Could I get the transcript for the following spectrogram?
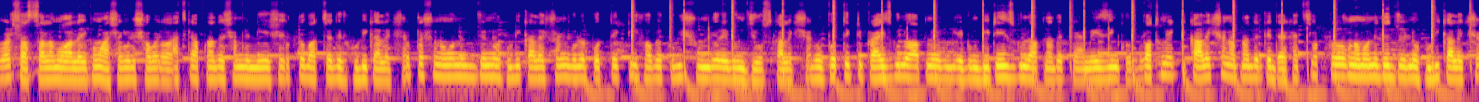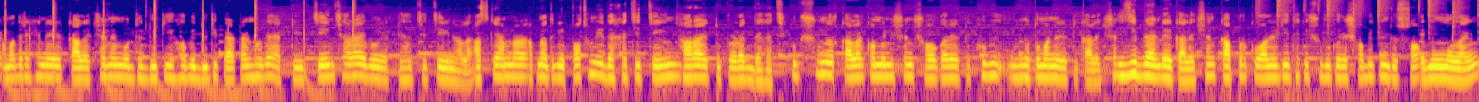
ভিউয়ার্স, আসসালামু আলাইকুম। আশা করি সবাই আজকে আপনাদের সামনে নিয়ে এসে ছোট্ট বাচ্চাদের হুডি কালেকশন। ছোট্ট সোনামণির জন্য হুডি কালেকশনগুলো প্রত্যেকটি হবে খুবই সুন্দর এবং জোস কালেকশন। এবং প্রত্যেকটি প্রাইসগুলো আপনার এবং ডিটেইলসগুলো আপনাদেরকে অ্যামেজিং করবে। প্রথমে একটি কালেকশন আপনাদেরকে দেখাচ্ছি। ছোট্ট সোনামণিদের জন্য হুডি কালেকশন। আমাদের এখানে কালেকশনের মধ্যে দুটি হবে, দুটি প্যাটার্ন হবে। একটি চেইন ছাড়া এবং একটি হচ্ছে চেইন আলা। আজকে আমরা আপনাদেরকে প্রথমেই দেখাচ্ছি চেইন ছাড়া একটি প্রোডাক্ট দেখাচ্ছি। খুব সুন্দর কালার কম্বিনেশন সহকারে একটি খুবই উন্নত মানের একটি কালেকশন। ইজি ব্র্যান্ডের কালেকশন। কাপড় কোয়ালিটি থেকে শুরু করে সবই কিন্তু সফট এবং মোলায়েম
